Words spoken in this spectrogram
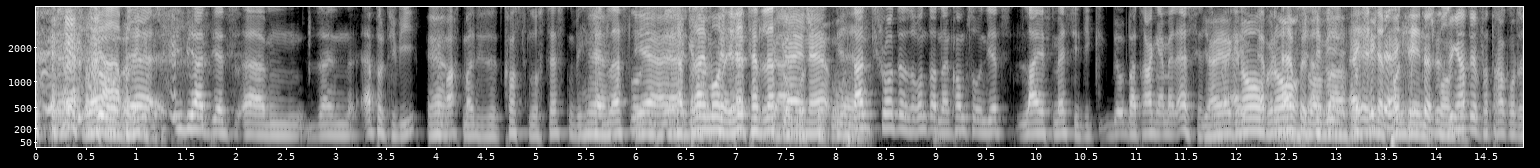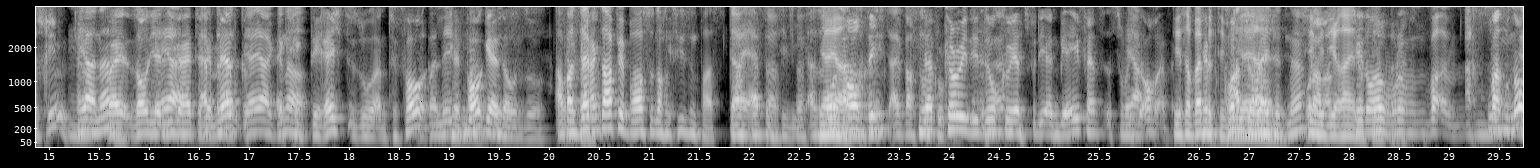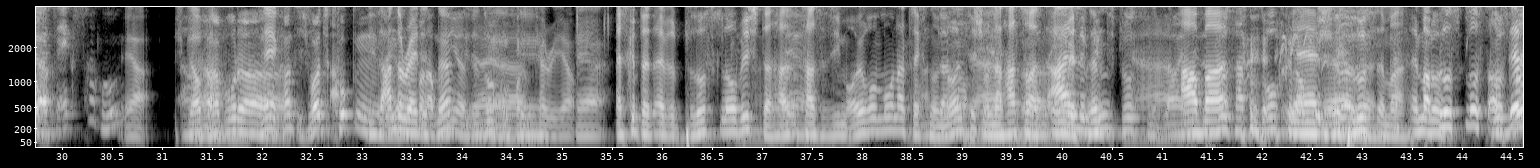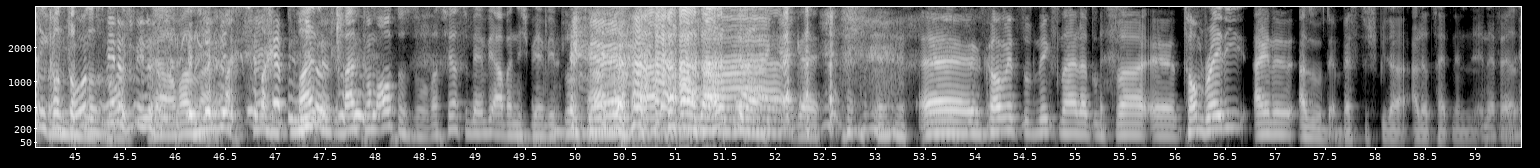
Ja, aber äh, Ibi hat jetzt ähm, sein Apple TV Ja. gemacht, mal diese kostenlos testen wegen Ja. Ted Lasso. Ja, ja, Ich habe drei genau. Monate, ich Ted hätte Ted Lasso muss ne? Und Ja. dann scrollt er so runter und dann kommst du und jetzt live Messi. Die übertragen MLS jetzt. Ja, ja, über genau, Apple genau. Apple TV. Er kriegt, ja er von denen deswegen hat er den Vertrag unterschrieben. Ja, ne? Weil Saudi-Liga Ja, ja, hätte der mehr hat- ja, ja, genau. Er kriegt die Rechte so an. TV-Gelder und so. Aber selbst dafür brauchst du noch einen Season Pass Das bei ist Apple das, TV. Ja, auch Dings, einfach so Steph gucken. Curry, die Doku jetzt für die NBA-Fans ist zum Beispiel Ja. auch Die ist auf Apple TV. Ja. ne? Ziehen wir die rein. 10 Euro, Bruder, wa- was noch? extra gut? Ja, ich glaube. Ja, Bruder. Nee, ich du- wollte gucken. Diese Underrated, ne? Diese ja, Doku ja. von. Curry, ja. Ja. Es gibt halt Apple Plus, glaube ich. Da Ja. zahlst du 7 Euro im Monat, 6,99 Ja, und dann hast du halt allem drin. Plus mittlerweile. Aber- Diese Plus hat uns hochgenommen. ich. Plus immer. Immer Plus, Plus. Auf Plus, deren Plus. Konto Plus. minus, minus. Mach Apple Bald, Minus. bald kommen Autos so. Was fährst du BMW, aber nicht BMW Plus? Ah, geil. äh, kommen wir zum nächsten Highlight und zwar äh, Tom Brady, eine, also der beste Spieler aller Zeiten in NFL.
